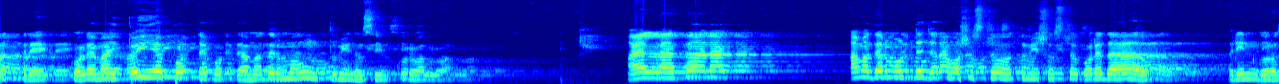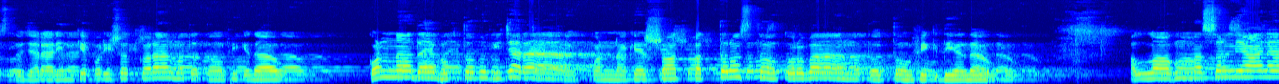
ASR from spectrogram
রাত্রে কলেমাই তৈয়ে পড়তে পড়তে আমাদের মৌ তুমি নসিব করো আল্লাহ। আল্লাহ আমাদের মধ্যে যারা অসুস্থ, তুমি সুস্থ করে দাও। ঋণগ্রস্ত যারা ঋণকে পরিশোধ করার মতো তৌফিক দাও। কন্যা দেয় ভুক্তভোগী যারা, কন্যাকে সৎ পাত্রস্থ করবার মতো তৌফিক দিয়ে দাও। اللهم صل على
